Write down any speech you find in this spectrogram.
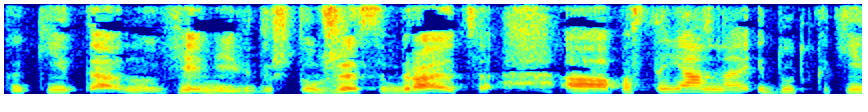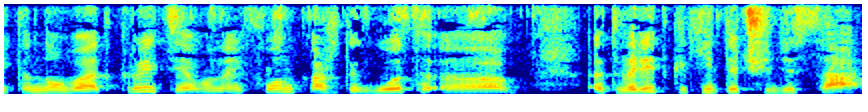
какие-то, ну, я имею в виду, что уже собираются, а, постоянно идут какие-то новые открытия, вон iPhone каждый год а, творит какие-то чудеса,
